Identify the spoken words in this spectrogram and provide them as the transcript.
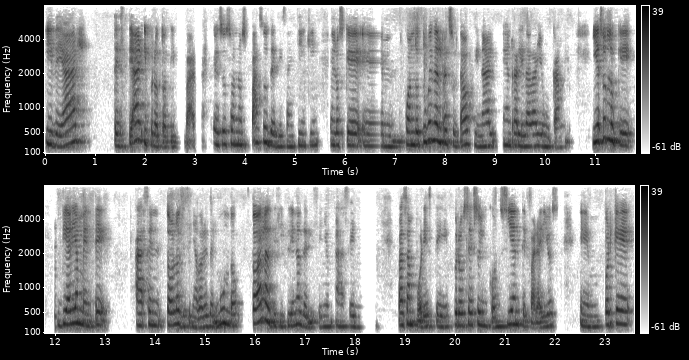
idear, testear y prototipar. Esos son los pasos de design thinking en los que em, cuando tú ves el resultado final, en realidad hay un cambio. Y eso es lo que diariamente hacen todos los diseñadores del mundo. Todas las disciplinas de diseño pasan por este proceso inconsciente para ellos, em, porque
